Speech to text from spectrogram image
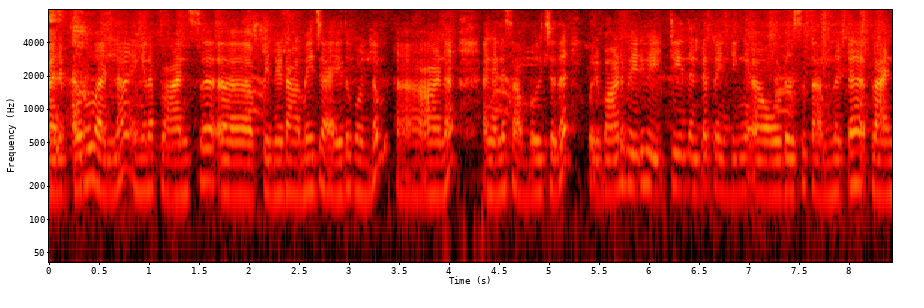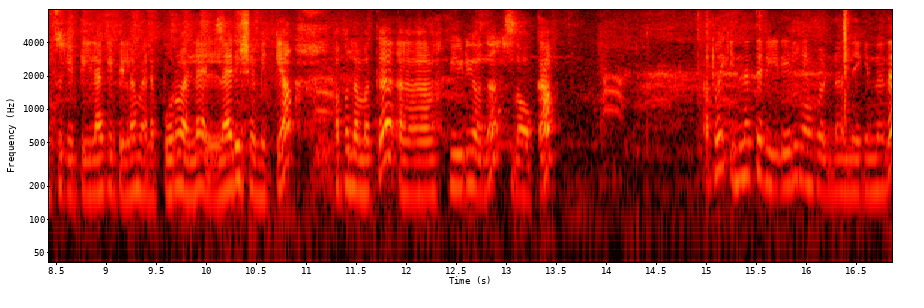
മനഃപൂർവമല്ല ഇങ്ങനെ പ്ലാൻസ് പിന്നെ ഡാമേജ് ആയതുകൊണ്ടും ആണ് അങ്ങനെ സംഭവിച്ചത്. ഒരുപാട് പേര് വെയിറ്റ് ചെയ്യുന്നുണ്ട്. പെൻഡിങ് ഓർഡേഴ്സ് തന്നിട്ട് പ്ലാൻസ് കിട്ടിയില്ല കിട്ടിയില്ല. മനഃപൂർവമല്ല എല്ലാവരും ക്ഷമിക്കുക അപ്പോൾ നമുക്ക് വീഡിയോ ഒന്ന് നോക്കാം. അപ്പോൾ ഇന്നത്തെ വീഡിയോയിൽ ഞാൻ കൊണ്ടുവന്നിരിക്കുന്നത്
